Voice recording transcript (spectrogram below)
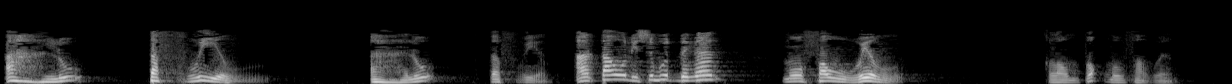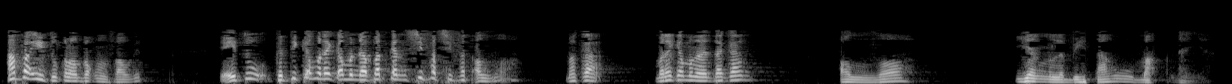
ahlu tafwil ahlu tafwid atau disebut dengan mufawwil kelompok mufawwid. Apa itu kelompok mufawwid? Yaitu ketika mereka mendapatkan sifat-sifat Allah, maka mereka mengatakan Allah yang lebih tahu maknanya.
